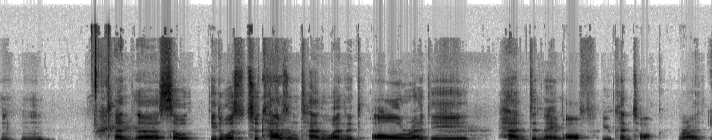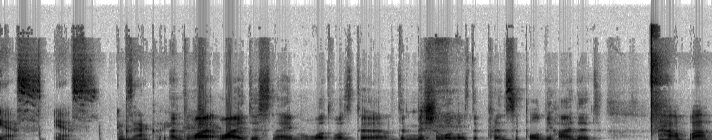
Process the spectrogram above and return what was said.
Hmm And uh, so it was 2010 when it already had the name of You Can Talk, right? yes yes exactly And why why this name? What was the the mission? What was the principle behind it? Oh, well,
